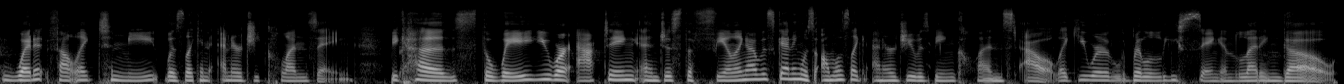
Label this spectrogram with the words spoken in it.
what it felt like to me was like an energy cleansing because the way you were acting and just the feeling I was getting was almost like energy was being cleansed out. Like you were releasing and letting go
